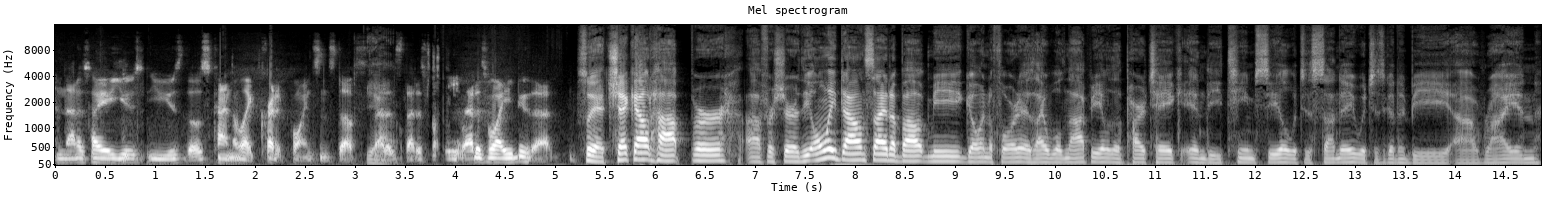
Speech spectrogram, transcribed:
And that is how you use you use those kind of like credit points and stuff. Yeah. That is that is that is why you do that. So yeah, check out Hopper uh, for sure. The only downside about me going to Florida is I will not be able to partake in the Team Seal, which is Sunday, which is going to be uh, Ryan,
